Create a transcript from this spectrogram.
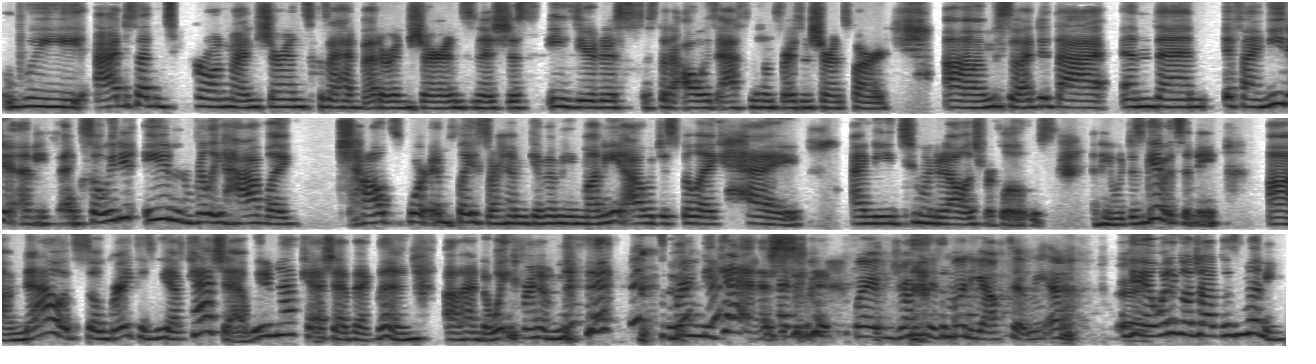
we I decided to take her on my insurance because I had better insurance and it's just easier to instead of always asking him for his insurance card. Um, so I did that, and then if I needed anything, so we didn't even really have like child support in place or him giving me money. I would just be like, "Hey, I need two hundred dollars for clothes," and he would just give it to me. Um, now it's so great because we have Cash App. We didn't have Cash App back then. I had to wait for him to bring me cash. Wait, drop his money off to me. Yeah, when you gonna drop this money?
